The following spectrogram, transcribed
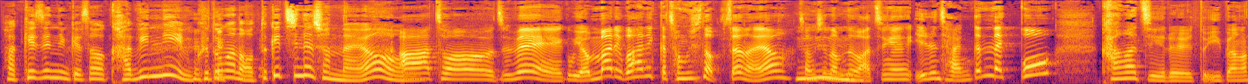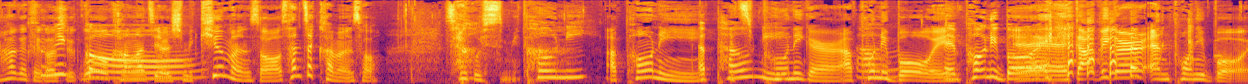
박혜진님께서 가비님, 그동안 어떻게 지내셨나요? 아, 저 요즘에 연말이고 하니까 정신 없잖아요. 정신 없는 음. 와중에 일은 잘 끝냈고, 강아지를 또 입양을 하게 돼가지고, 그러니까. 강아지 열심히 키우면서, 산책하면서, 살고 있습니다. 포니? 아, 포니. A pony. It's pony girl. 아, pony boy. 네, pony boy. 예, 가비 girl and pony boy.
